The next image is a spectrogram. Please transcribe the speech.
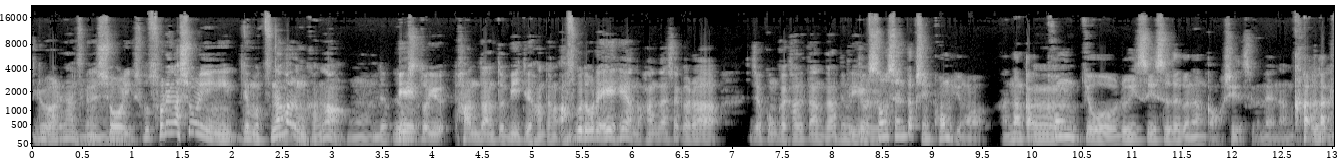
いろいろあれなんですかね、うん勝利。そそれが勝利にでも繋がるのかな、うん。A という判断と B という判断が、あそこで俺 A 部屋の判断したから、じゃあ今回勝てたんだっても、いう。でもその選択肢に根拠が、あなんかうん根拠を類推するだけなんか欲しいですよね。なんか、ね。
